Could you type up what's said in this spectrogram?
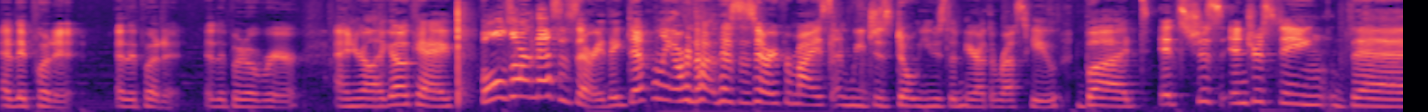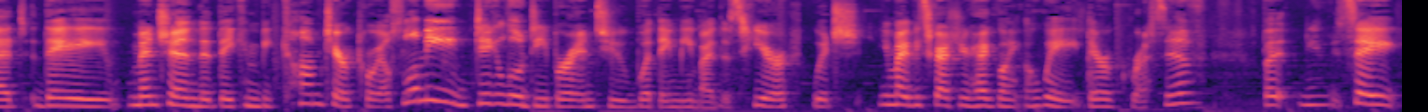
and they put it and they put it and they put it over here. And you're like, okay, bowls aren't necessary. They definitely are not necessary for mice and we just don't use them here at the rescue. But it's just interesting that they mention that they can become territorial. So let me dig a little deeper into what they mean by this here, which you might be scratching your head going, oh wait, they're aggressive? But you say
